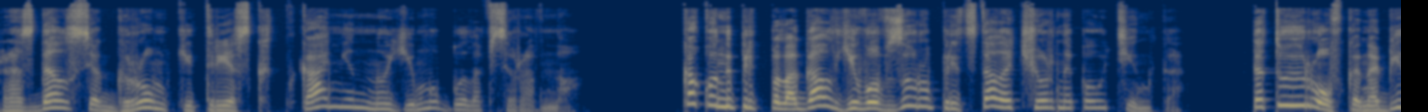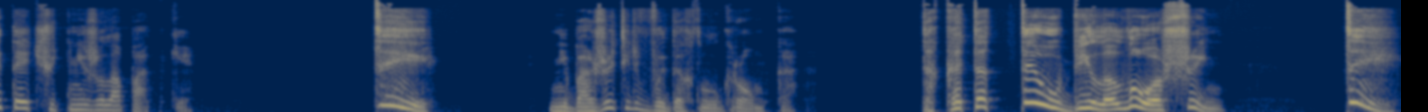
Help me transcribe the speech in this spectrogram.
Раздался громкий треск ткани, но ему было все равно. Как он и предполагал, его взору предстала черная паутинка. Татуировка, набитая чуть ниже лопатки. «Ты!» — небожитель выдохнул громко. «Так это ты убила Лошинь! Ты!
